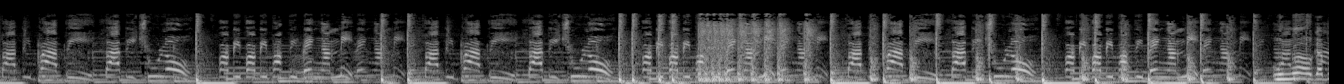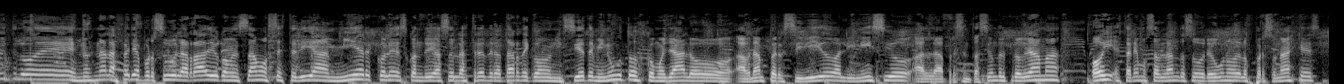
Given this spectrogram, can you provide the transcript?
Papi, papi, papi chulo. Papi, papi, papi, ven a mí, ven a mí. Papi, papi, papi chulo. Papi, papi, papi, ven a mí, ven a mí. Papi, papi, papi chulo. Papi, papi, papi, ven a mí, ven a mí. Un nuevo capítulo de No es nada la feria por Sube la Radio. Comenzamos este día miércoles cuando ya son las 3 de la tarde con 7 minutos. Como ya lo habrán percibido al inicio, a la presentación del programa, hoy estaremos hablando sobre uno de los personajes.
